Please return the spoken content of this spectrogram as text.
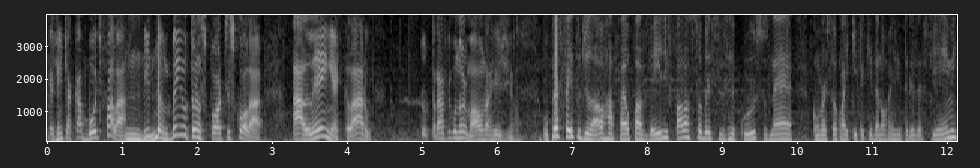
que a gente acabou de falar. Uhum. E também o transporte escolar. Além, é claro, do tráfego normal na região. O prefeito de lá, o Rafael Pavei, ele fala sobre esses recursos, né? Conversou com a equipe aqui da 93 FM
